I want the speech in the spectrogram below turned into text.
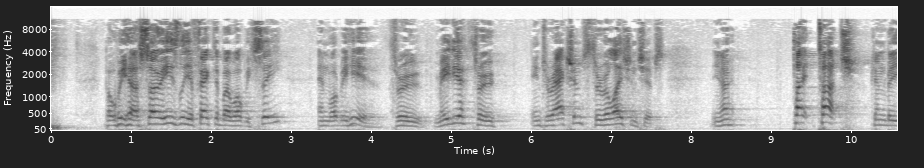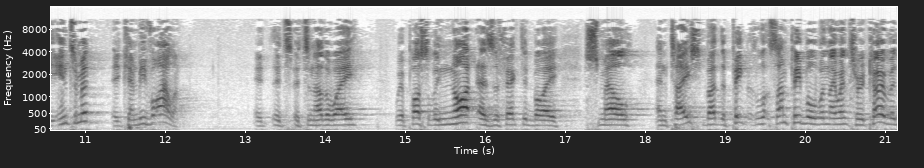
but we are so easily affected by what we see and what we hear through media, through interactions, through relationships. You know, t- touch can be intimate, it can be violent. It, it's, it's another way we're possibly not as affected by smell and taste, but the people, some people, when they went through COVID,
